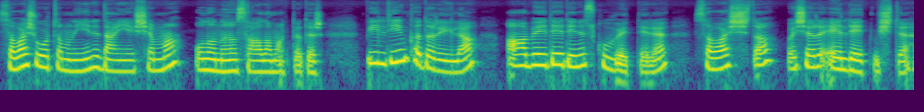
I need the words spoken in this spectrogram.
savaş ortamını yeniden yaşama olanağı sağlamaktadır. Bildiğim kadarıyla ABD Deniz Kuvvetleri savaşta başarı elde etmişti.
